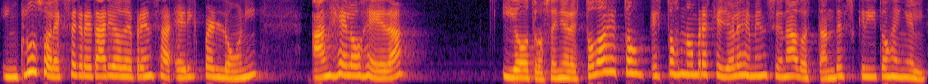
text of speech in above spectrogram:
incluso el exsecretario de prensa Eric Perloni, Ángel Ojeda y otros. Señores, todos estos, estos nombres que yo les he mencionado están descritos en el,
